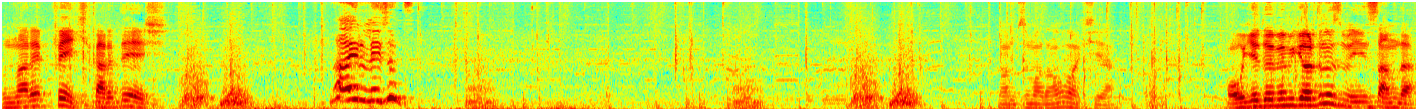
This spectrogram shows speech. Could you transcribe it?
Bunlar hep fake kardeş. Hayır legend. Bizim adama bak ya. OG dövmemi gördünüz mü insanda?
